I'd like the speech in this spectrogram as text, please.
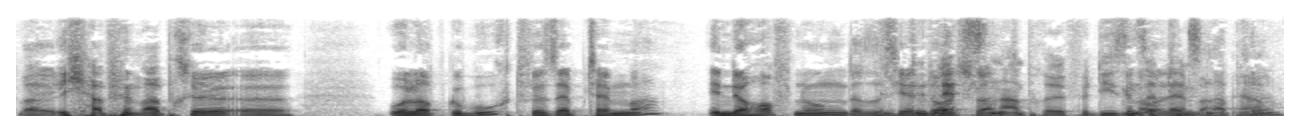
weil ich habe im April äh, Urlaub gebucht für September, in der Hoffnung, dass es hier in letzten Deutschland April, für diesen genau, September. letzten April,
